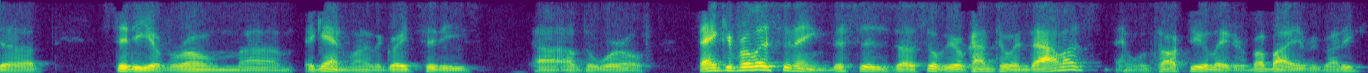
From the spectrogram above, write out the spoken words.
uh, city of Rome, um, again, one of the great cities uh, of the world. Thank you for listening. This is uh, Silvio Canto in Dallas, and we'll talk to you later. Bye-bye, everybody.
